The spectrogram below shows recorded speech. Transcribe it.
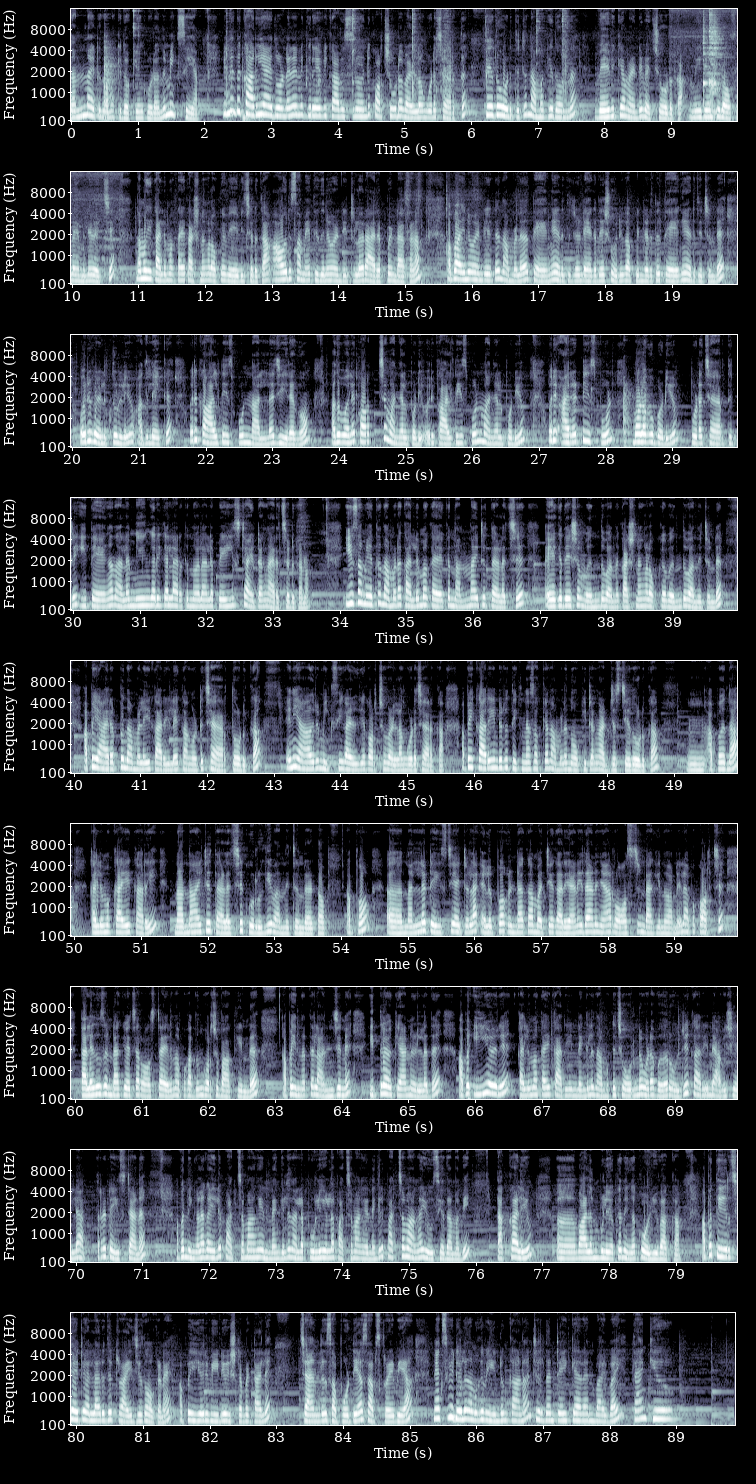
നന്നായിട്ട് നമുക്ക് ഇതൊക്കെയും കൂടെ ഒന്ന് മിക്സ് ചെയ്യാം. പിന്നെ ഇത് കറി ആയതുകൊണ്ട് തന്നെ ഗ്രേവിക്ക് ആവശ്യത്തിന് വേണ്ടി കുറച്ചുകൂടെ വെള്ളവും കൂടെ ചേർത്ത് ചെയ്ത് കൊടുത്തിട്ട് നമുക്കിതൊന്ന് വേവിക്കാൻ വേണ്ടി വെച്ച് കൊടുക്കാം. മീഡിയം ടു ലോ ഫ്ലെയിമിൽ വെച്ച് നമുക്ക് ഈ കല്ലുമക്കായ കഷ്ണങ്ങളൊക്കെ വേവിച്ചെടുക്കാം. ആ ഒരു സമയത്ത് ഇതിന് വേണ്ടിയിട്ടുള്ള ഒരു അരപ്പ് ഉണ്ടാക്കണം. അപ്പോൾ അതിന് വേണ്ടിയിട്ട് നമ്മൾ തേങ്ങ എടുത്തിട്ടുണ്ട്. ഏകദേശം ഒരു കപ്പിന്റെ അടുത്ത് തേങ്ങ എടുത്തിട്ടുണ്ട്. ഒരു വെളുത്തുള്ളിയും അതിലേക്ക് ഒരു കാൽ ടീസ്പൂൺ നല്ല ജീരകവും അതുപോലെ കുറച്ച് മഞ്ഞൾപ്പൊടി ഒരു കാൽ ടീസ്പൂൺ മഞ്ഞൾപ്പൊടിയും ഒരു അര ടീസ്പൂൺ മുളക് പൊടിയും കൂടെ ചേർത്തിട്ട് ഈ തേങ്ങ നല്ല മീൻകറിക്കെല്ലാം അരക്കുന്ന പോലെ നല്ല പേസ്റ്റ് ആയിട്ട് അങ്ങ് അരച്ചെടുക്കണം. ഈ സമയത്ത് നമ്മുടെ കല്ലുമ്മക്കായൊക്കെ നന്നായിട്ട് തിളച്ച് ഏകദേശം വെന്ത് വന്ന് കഷ്ണങ്ങളൊക്കെ വെന്ത് വന്നിട്ടുണ്ട്. അപ്പോൾ ഈ അരപ്പ് നമ്മൾ ഈ കറിയിലേക്ക് അങ്ങോട്ട് ചേർത്ത് കൊടുക്കുക. ഇനി ആ ഒരു മിക്സി കഴുകിയ കുറച്ച് വെള്ളം കൂടെ ചേർക്കാം. അപ്പോൾ ഈ കറീന്റെ ഒരു തിക്നെസ് ഒക്കെ നമ്മൾ നോക്കിയിട്ട് അങ്ങ് അഡ്ജസ്റ്റ് ചെയ്ത് കൊടുക്കാം. അപ്പോൾ എന്താ കല്ലുമക്കായ കറി നന്നായിട്ട് തിളച്ച് കുറുകി വന്നിട്ടുണ്ട് കേട്ടോ. അപ്പോൾ നല്ല ടേസ്റ്റി ആയിട്ടുള്ള എളുപ്പം ഉണ്ടാക്കാൻ പറ്റിയ കറിയാണ്. ഇതാണ് ഞാൻ റോസ്റ്റ് ഉണ്ടാക്കിയെന്ന് പറഞ്ഞില്ല? അപ്പോൾ കുറച്ച് തലേദിവസം ഉണ്ടാക്കി വെച്ച റോസ്റ്റ് ആയിരുന്നു. അപ്പോൾ അതും കുറച്ച് ബാക്കിയുണ്ട്. അപ്പോൾ ഇന്നത്തെ ലഞ്ചിന് ഇത്രയൊക്കെയാണ് ഉള്ളത്. അപ്പോൾ ഈ ഒരു കല്ലുമക്കായ കറി ഉണ്ടെങ്കിൽ നമുക്ക് ചോറിന്റെ കൂടെ വേറെ ഒരു കറീന്റെ ആവശ്യമില്ല. അത്ര ടേസ്റ്റാണ് അപ്പോൾ നിങ്ങളുടെ കയ്യിൽ പച്ചമാങ്ങ ഉണ്ടെങ്കിൽ നല്ല പുളിയുള്ള പച്ചമാങ്ങ ഉണ്ടെങ്കിൽ പച്ചമാങ്ങ യൂസ് ചെയ്താൽ മതി. തക്കാളിയും വാളൻപുളിയൊക്കെ നിങ്ങൾക്ക് ഒഴിവാക്കാം. അപ്പോൾ തീർച്ചയായിട്ടും എല്ലാവരും ഇത് ട്രൈ ചെയ്ത് നോക്കണേ. അപ്പോൾ ഈ ഒരു വീഡിയോ ഇഷ്ടപ്പെട്ടാൽ ചാനൽ സപ്പോർട്ട് ചെയ്യുക സബ്സ്ക്രൈബ് ചെയ്യുക. നെക്സ്റ്റ് വീഡിയോയിൽ നമുക്ക് വീണ്ടും കാണാം. Till then take care and bye bye thank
